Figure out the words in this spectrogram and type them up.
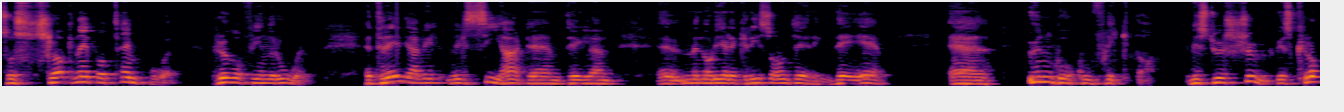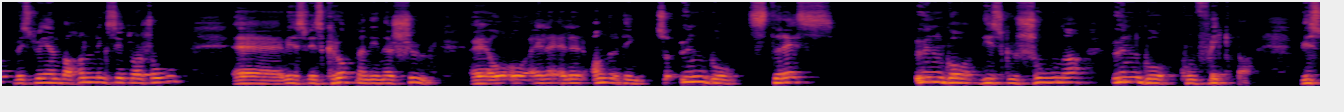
Så slakk ned på tempoet. Prøv å finne roen. Det tredje jeg vil, vil si her til, til eh, når det gjelder krisehåndtering, det er eh, unngå konflikter. Hvis du er syk, hvis, hvis du er i en behandlingssituasjon, eh, hvis, hvis, kroppen din er syk, eh, eller, eller, andre ting, så unngå stress. Unngå diskusjoner, unngå konflikter. Hvis,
